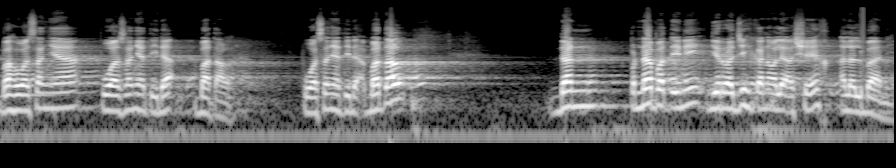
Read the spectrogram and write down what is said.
bahwasanya puasanya tidak batal. Puasanya tidak batal dan pendapat ini dirajihkan oleh Syekh Al-Albani.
